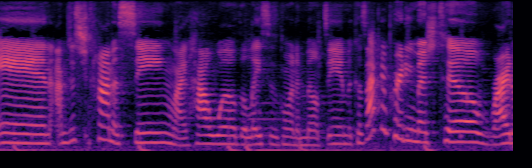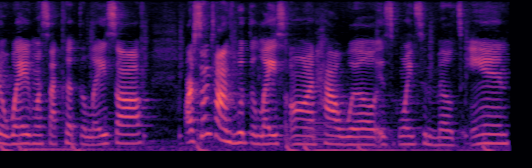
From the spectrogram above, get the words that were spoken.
and I'm just kind of seeing like how well the lace is going to melt in because I can pretty much tell right away once I cut the lace off or sometimes with the lace on how well it's going to melt in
